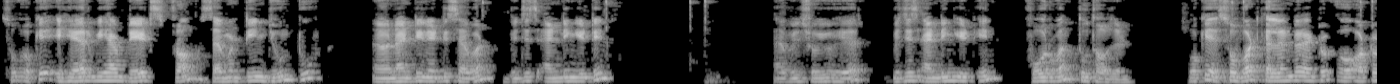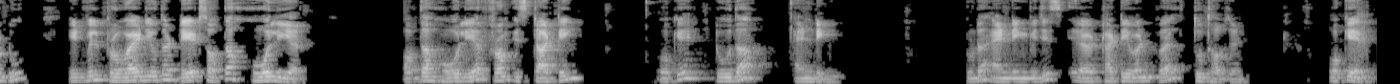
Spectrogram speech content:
So okay here we have dates from 17 june to uh, 1987 which is ending it in i will show you here which is ending it in 4 1 2000 okay so what calendar auto, auto do? It will provide you the dates of the whole year of the whole year from starting okay to the ending. To the ending which is uh, 31 12 2000 okay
